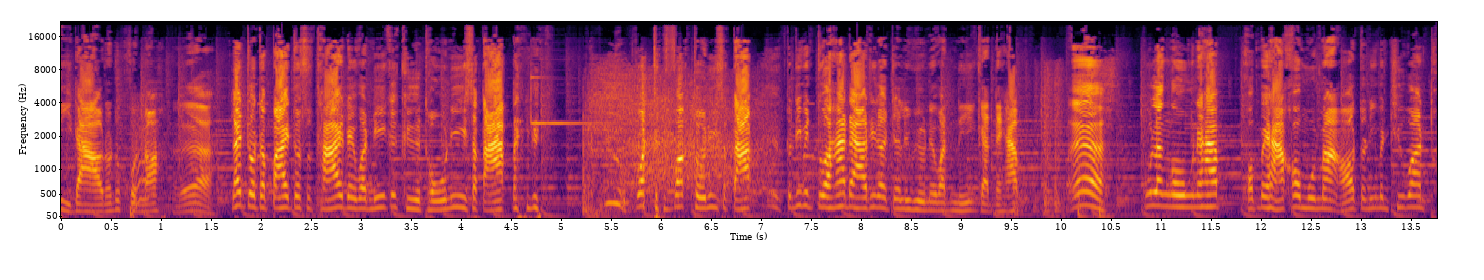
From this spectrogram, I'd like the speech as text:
4 ดาวนะทุกคนเนาะเออและตัวต่อไปตัวสุดท้ายในวันนี้ก็คือโทนี่สตาร์ What the fuck โทนี่สตาร์กตัวนี้เป็นตัว 5 ดาวที่เราจะรีวิวในวันนี้กันนะครับ เออกูละงงนะครับผมไปหาข้อมูลมาอ๋อตัวนี้มันชื่อว่าโท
